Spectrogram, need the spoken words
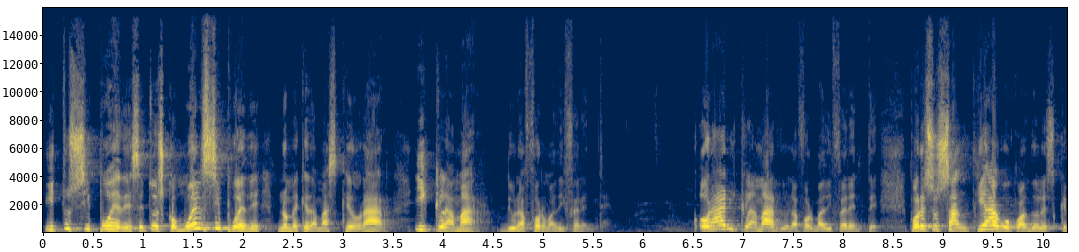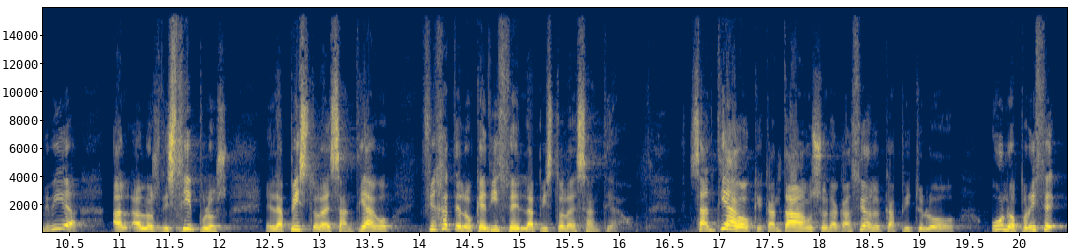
y tú sí puedes. Entonces, como Él sí puede, no me queda más que orar y clamar de una forma diferente orar y clamar de una forma diferente. Por eso Santiago, cuando le escribía a, los discípulos en la epístola de Santiago, fíjate lo que dice la epístola de Santiago. Santiago, que cantábamos una canción, el capítulo 1, pero dice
